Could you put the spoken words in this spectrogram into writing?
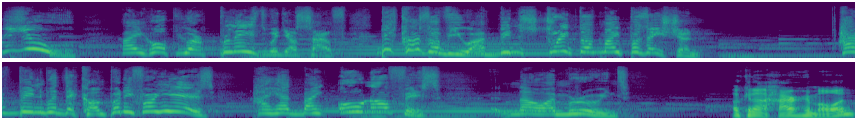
You! I hope you are pleased with yourself. Because of you, I've been stripped of my position. I've been with the company for years. I had my own office. Now I'm ruined. Oh, can I hire him on?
